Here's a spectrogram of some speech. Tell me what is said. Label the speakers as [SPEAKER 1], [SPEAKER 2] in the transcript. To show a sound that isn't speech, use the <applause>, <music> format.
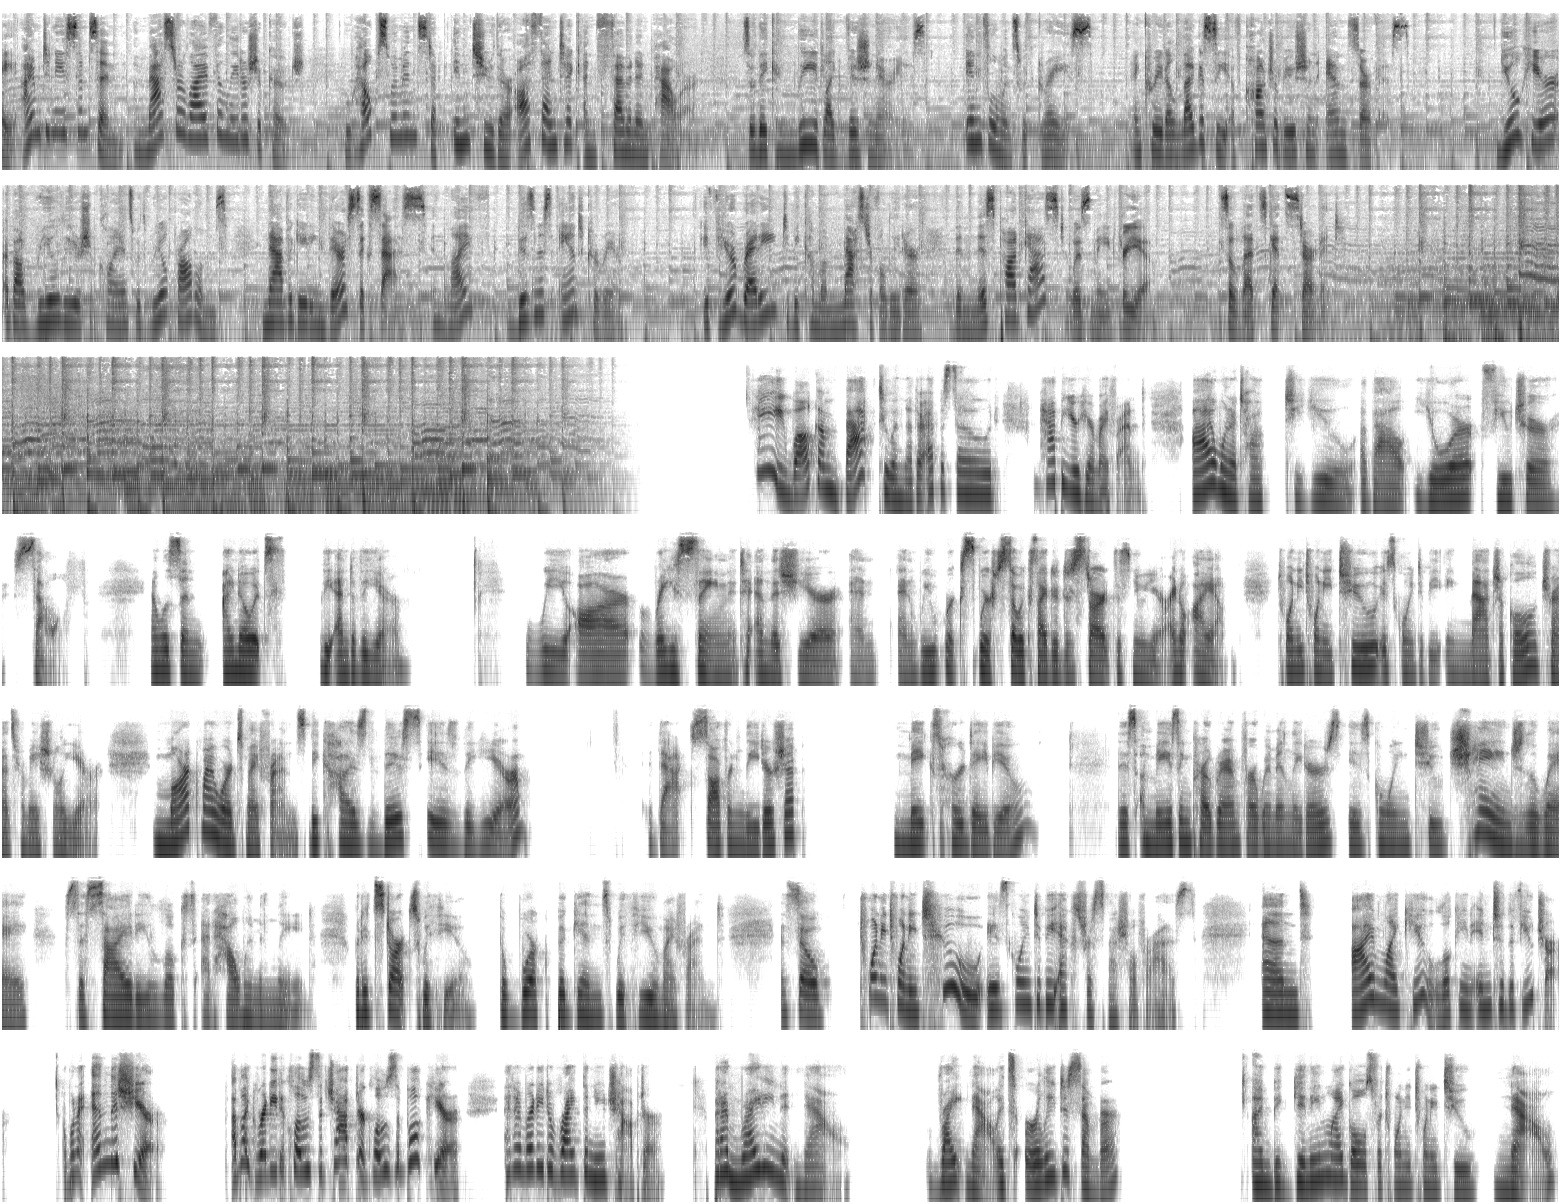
[SPEAKER 1] Hi, I'm Denise Simpson, a master life and leadership coach who helps women step into their authentic and feminine power so they can lead like visionaries, influence with grace, and create a legacy of contribution and service. You'll hear about real leadership clients with real problems, navigating their success in life, business, and career. If you're ready to become a masterful leader, then this podcast was made for you. So let's get started. Welcome back to another episode. I'm happy you're here, my friend. I want to talk to you about your future self. And listen, I know it's the end of the year. We are racing to end this year and and we were we're so excited to start this new year. I know I am. 2022 is going to be a magical transformational year. Mark my words, my friends, because this is the year that sovereign leadership makes her debut. This amazing program for women leaders is going to change the way society looks at how women lead. But it starts with you. The work begins with you, my friend. And so 2022 is going to be extra special for us. And I'm like you, looking into the future. I want to end this year. I'm like ready to close the chapter, close the book here and I'm ready to write the new chapter. But I'm writing it now, right now. It's early December. I'm beginning my goals for 2022 now.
